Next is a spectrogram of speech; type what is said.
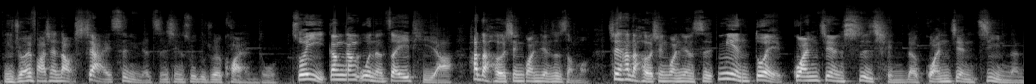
你就会发现到下一次你的执行速度就会快很多。所以刚刚问的这一题啊，它的核心关键是什么？其实它的核心关键是面对关键事情的关键技能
